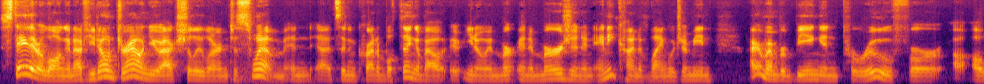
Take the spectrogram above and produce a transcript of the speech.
stay there long enough you don't drown you actually learn to swim and uh, it's an incredible thing about uh, you know immer- an immersion in any kind of language i mean I remember being in Peru for a,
